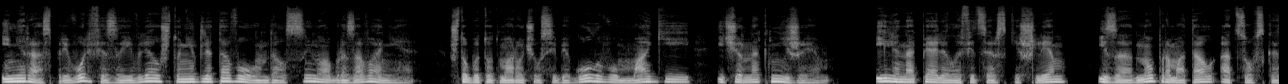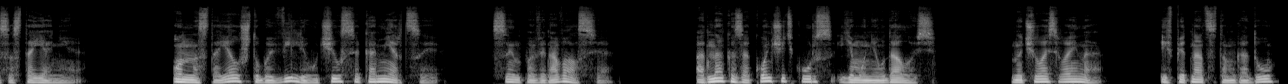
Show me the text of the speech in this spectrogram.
И не раз при Вольфе заявлял, что не для того он дал сыну образование, чтобы тот морочил себе голову магией и чернокнижием или напялил офицерский шлем и заодно промотал отцовское состояние. Он настоял, чтобы Вилли учился коммерции. Сын повиновался. Однако закончить курс ему не удалось. Началась война, и в 15 году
